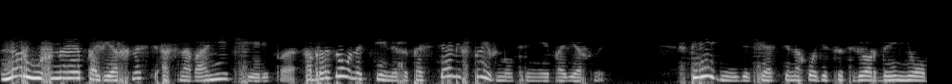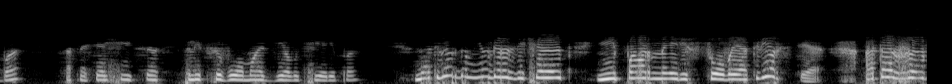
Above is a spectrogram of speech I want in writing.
Наружная поверхность основания черепа образована теми же костями, что и внутренняя поверхность. В передней ее части находится твердое небо, относящееся к лицевому отделу черепа. На твердом небе различают непарные резцовые отверстия, а также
